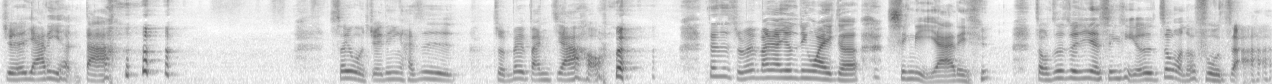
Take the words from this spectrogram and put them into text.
觉得压力很大，所以我决定还是准备搬家好了。但是准备搬家又是另外一个心理压力。总之，最近的心情又是这么的复杂。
